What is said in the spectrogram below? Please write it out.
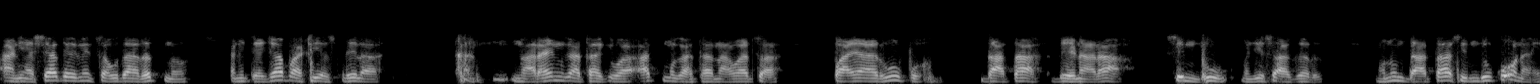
आणि अशा तऱ्हेने चौदा रत्न आणि त्याच्या पाठी असलेला नारायण गाथा किंवा आत्मगाथा नावाचा पाया रूप दाता देणारा सिंधू म्हणजे सागर. म्हणून दाता सिंधू कोण आहे?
